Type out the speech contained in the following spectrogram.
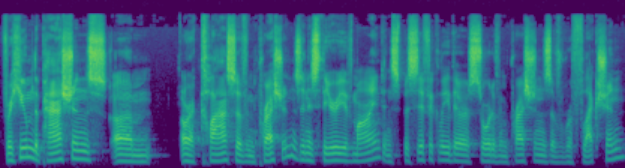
For Hume, the passions um, are a class of impressions in his theory of mind, and specifically, they're sort of impressions of reflection.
